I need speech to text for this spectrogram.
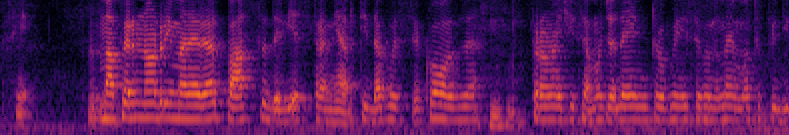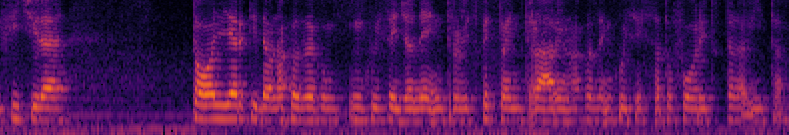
Sì, eh. ma per non rimanere al passo devi estraniarti da queste cose, mm-hmm. però noi ci siamo già dentro, quindi secondo me è molto più difficile toglierti da una cosa in cui sei già dentro rispetto a entrare in una cosa in cui sei stato fuori tutta la vita.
